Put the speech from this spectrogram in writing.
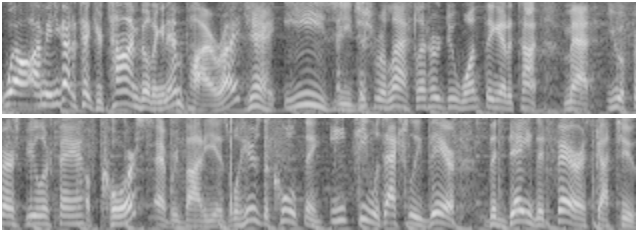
Well, I mean, you got to take your time building an empire, right? Yeah, easy. Just relax. Let her do one thing at a time. Matt, you a Ferris Bueller fan? Of course. Everybody is. Well, here's the cool thing E.T. was actually there the day that Ferris got to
